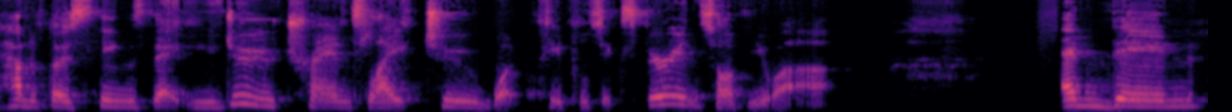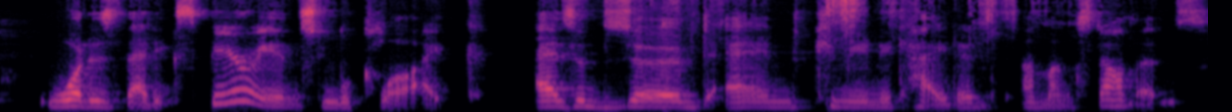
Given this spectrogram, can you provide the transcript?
how do those things that you do translate to what people's experience of you are? And then what does that experience look like as observed and communicated amongst others?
